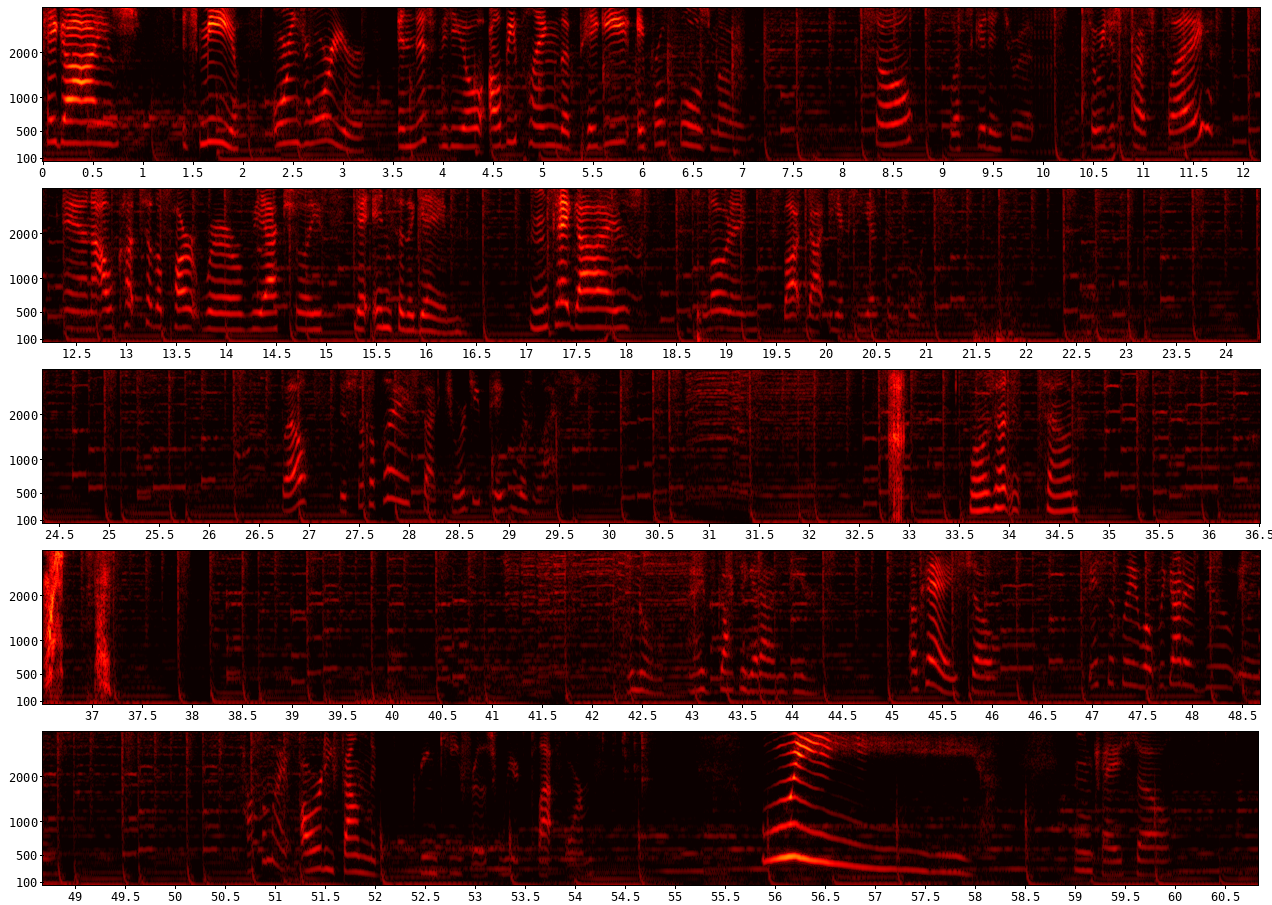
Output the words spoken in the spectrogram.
Hey guys, it's me, Orange Warrior. In this video, I'll be playing the Piggy April Fool's mode. So, let's get into it. So we just press play, and I'll cut to the part where we actually get into the game. Okay guys, it's loading. Bot.exe has been selected. Well, this is the place that Georgie Pig was last seen. What was that sound? Oh no, I've got to get out of here. Okay, so basically what we gotta do is how come I already found the green key for this weird platform? Whee! Okay, so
